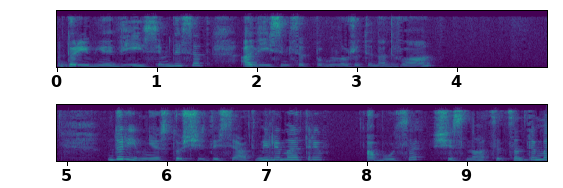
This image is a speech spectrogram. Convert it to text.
дорівнює 80, а 80 помножити на 2 дорівнює 160 мм, або це 16 см.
